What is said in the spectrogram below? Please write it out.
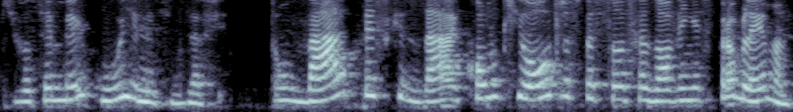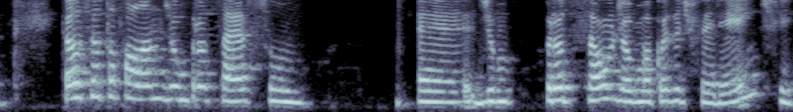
que você mergulhe nesse desafio. Então, vá pesquisar como que outras pessoas resolvem esse problema. Então, se eu estou falando de um processo é, de produção de alguma coisa diferente,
